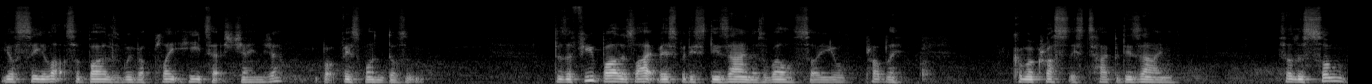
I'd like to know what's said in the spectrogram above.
you'll see lots of boilers with a plate heat exchanger but this one doesn't. There's a few boilers like this with this design as well so you'll probably come across this type of design. So there's some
